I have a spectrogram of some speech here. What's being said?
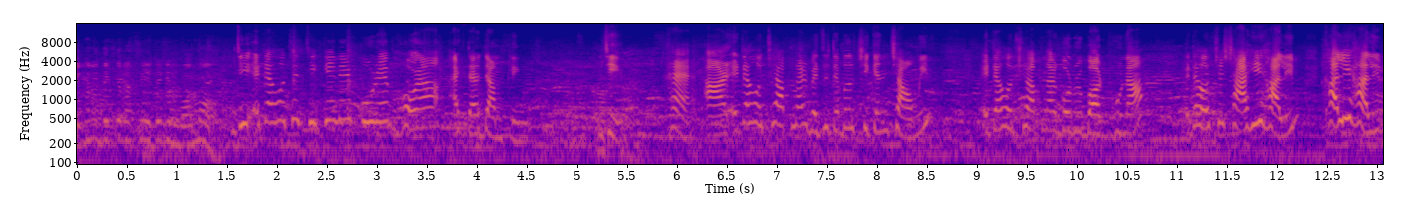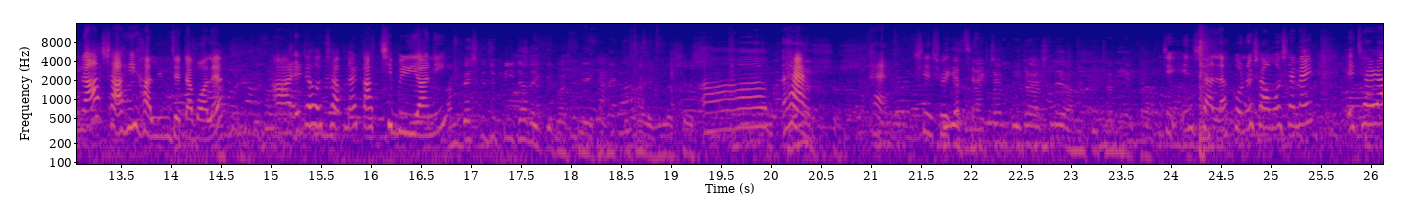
এখানে দেখতে পাচ্ছি এটা কি মোমো? জি এটা হচ্ছে চিকেনের পুরে ভরা একটা ডাম্পলিং জি হ্যাঁ আর এটা হচ্ছে আপনার ভেজিটেবল চিকেন চাউমিন এটা হচ্ছে আপনার গরুর বট ভুনা এটা হচ্ছে শাহি হালিম খালি হালিম না শাহি হালিম যেটা বলে। আর এটা হচ্ছে আপনার কাচ্চি বিরিয়ানি। আমি বেশ কিছু পিঠা দেখতে পাচ্ছি এখানে। কোথায়? এগুলো শেষ। হ্যাঁ হ্যাঁ শেষ হয়ে গেছে। নেক্সট টাইম পিঠা আসলে আমি পিঠা নিয়ে একটা জি ইনশাল্লাহ কোনো সমস্যা নাই। এছাড়া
